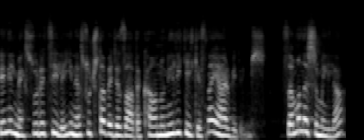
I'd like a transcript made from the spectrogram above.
Denilmek suretiyle yine suçta ve cezada kanunilik ilkesine yer verilmiş. Zaman aşımıyla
